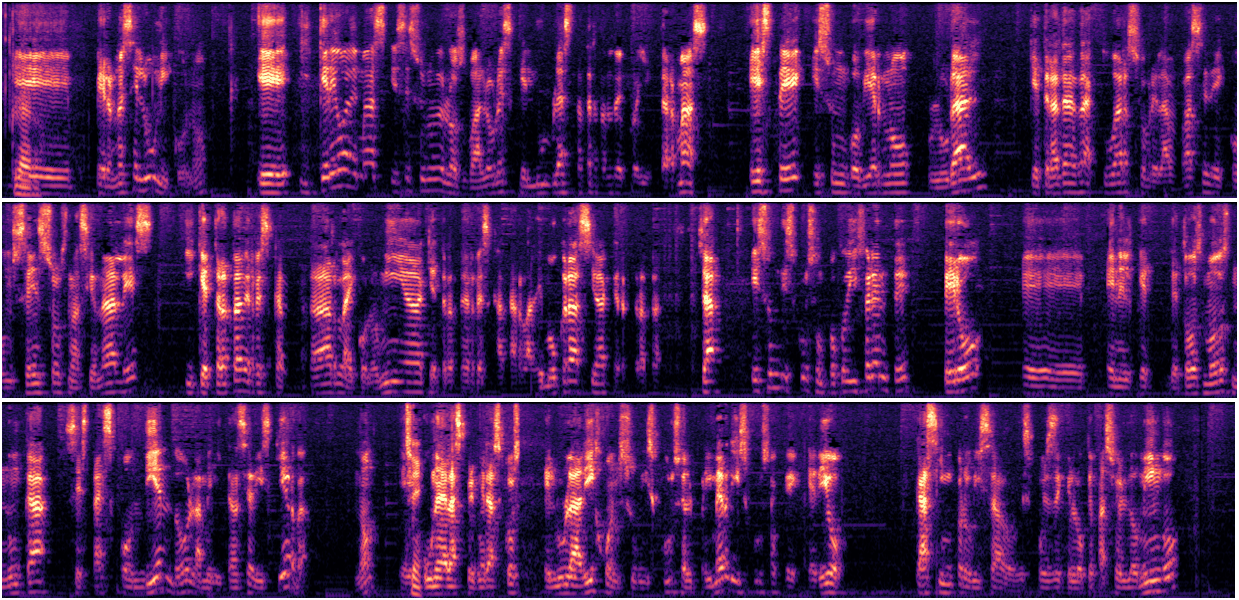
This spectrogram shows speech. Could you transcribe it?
Claro. Eh, pero no es el único, ¿no? Eh, y creo además que ese es uno de los valores que Lula está tratando de proyectar más. Este es un gobierno plural, que trata de actuar sobre la base de consensos nacionales y que trata de rescatar la economía, que trata de rescatar la democracia, que trata... O sea, es un discurso un poco diferente, pero eh, en el que de todos modos nunca se está escondiendo la militancia de izquierda, ¿no? Sí. Eh, una de las primeras cosas que Lula dijo en su discurso, el primer discurso que, que dio casi improvisado después de que lo que pasó el domingo,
